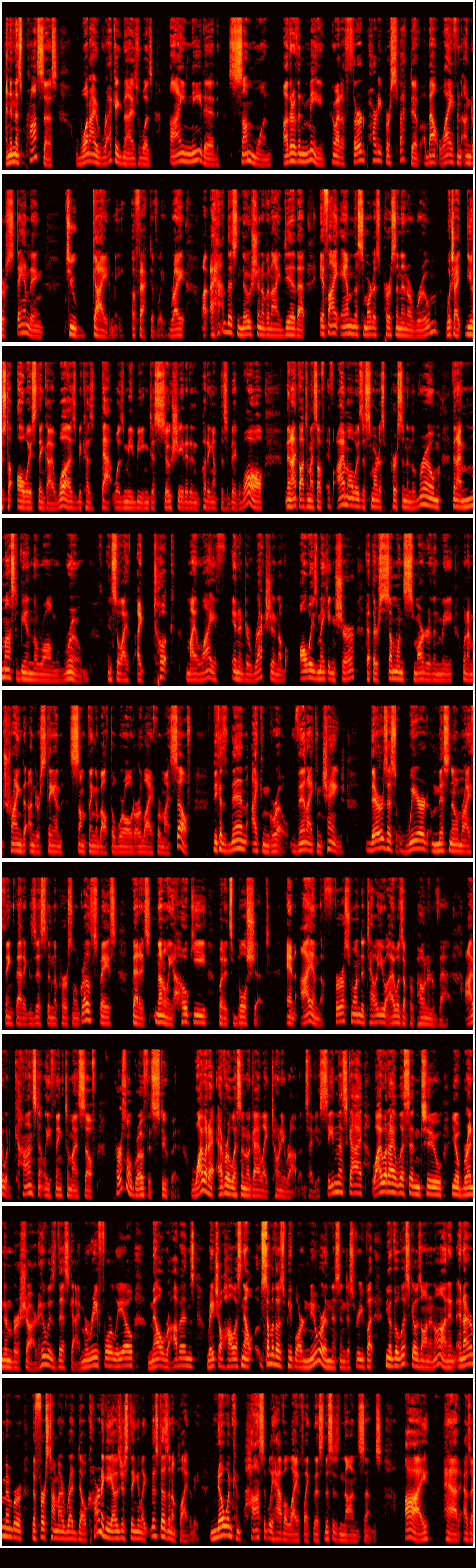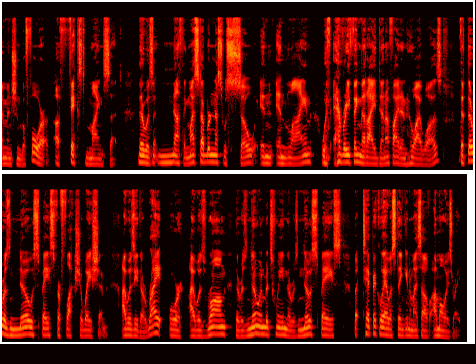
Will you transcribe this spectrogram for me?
And in this process, what I recognized was I needed someone other than me who had a third party perspective about life and understanding to guide me effectively, right? I had this notion of an idea that if I am the smartest person in a room, which I used to always think I was because that was me being dissociated and putting up this big wall, then I thought to myself, if I'm always the smartest person in the room, then I must be in the wrong room. And so I, I took my life in a direction of always making sure that there's someone smarter than me when I'm trying to understand something about the world or life or myself, because then I can grow, then I can change. There's this weird misnomer I think that exists in the personal growth space that it's not only hokey, but it's bullshit. And I am the first one to tell you I was a proponent of that. I would constantly think to myself, personal growth is stupid. Why would I ever listen to a guy like Tony Robbins? Have you seen this guy? Why would I listen to, you know, Brendon Burchard? Who is this guy? Marie Forleo, Mel Robbins, Rachel Hollis. Now, some of those people are newer in this industry, but you know, the list goes on and on. And and I remember the first time I read Dale Carnegie, I was just thinking like this doesn't apply to me. No one can possibly have a life like this. This is nonsense. I had, as I mentioned before, a fixed mindset. There was nothing. My stubbornness was so in, in line with everything that I identified and who I was that there was no space for fluctuation. I was either right or I was wrong. There was no in between. There was no space. But typically I was thinking to myself, I'm always right.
